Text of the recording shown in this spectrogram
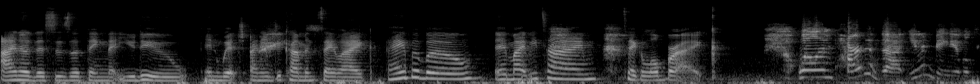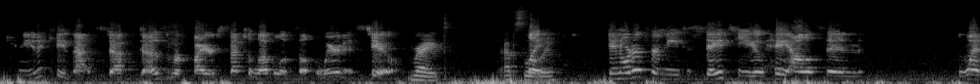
I know this is a thing that you do in which I need to come and say like, "Hey boo boo, it might be time. Take a little break." Well, and part of that, even being able to communicate that stuff does require such a level of self awareness too. Right. Absolutely. Like, in order for me to say to you, hey, Allison, when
